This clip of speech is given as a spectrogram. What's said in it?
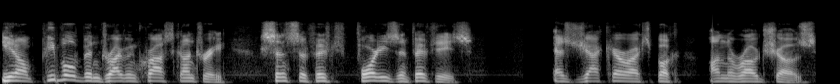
You know, people have been driving cross country since the 50, 40s and 50s, as Jack Kerouac's book On the Road shows.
